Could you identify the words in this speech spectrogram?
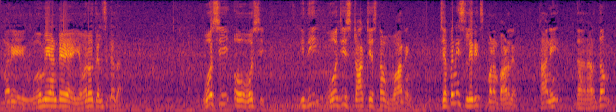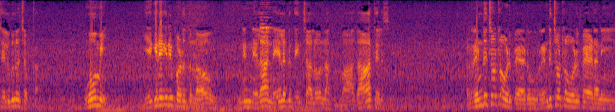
మరి ఓమి అంటే ఎవరో తెలుసు కదా? ఓసి ఓ ఓసి. ఇది ఓజీ స్టార్ట్ చేసిన వార్నింగ్. జపనీస్ లిరిక్స్ మనం పాడలేం. కానీ దాని అర్థం తెలుగులో చెప్తా. ఓమి ఎగిరెగిరి పడుతున్నావు. నిన్నెలా నేలకు దించాలో నాకు బాగా తెలుసు. రెండు చోట్ల ఓడిపోయాడు రెండు చోట్ల ఓడిపోయాడని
